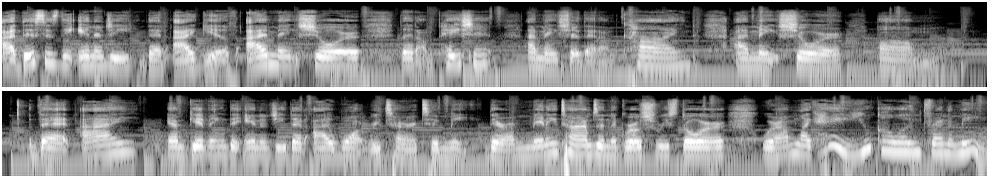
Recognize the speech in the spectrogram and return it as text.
I, this is the energy that I give. I make sure that I'm patient. I make sure that I'm kind. I make sure um, that I am giving the energy that I want returned to me. There are many times in the grocery store where I'm like, hey, you go in front of me.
